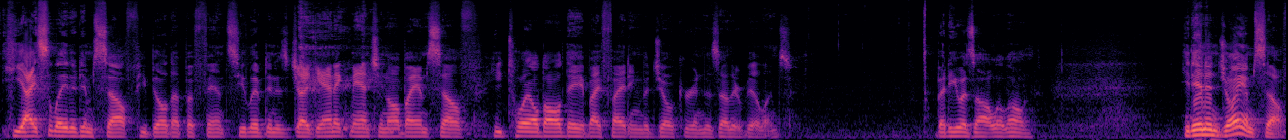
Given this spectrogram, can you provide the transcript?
he isolated himself. He built up a fence. He lived in his gigantic mansion all by himself. He toiled all day by fighting the Joker and his other villains. But he was all alone. He didn't enjoy himself.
